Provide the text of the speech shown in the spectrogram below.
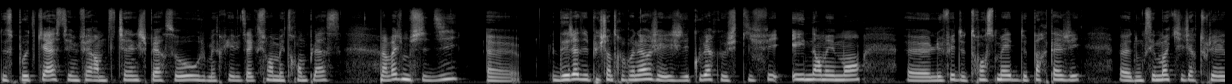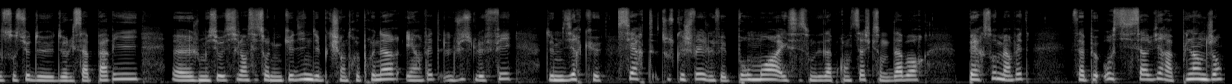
de ce podcast et me faire un petit challenge perso où je mettrai les actions à mettre en place. En fait, je me suis dit, euh, déjà depuis que je suis entrepreneur, j'ai découvert que je kiffais énormément euh, le fait de transmettre, de partager. Euh, donc c'est moi qui gère tous les réseaux sociaux de, Rissa Paris. Euh, je me suis aussi lancée sur LinkedIn depuis que je suis entrepreneur. Et en fait, juste le fait de me dire que certes, tout ce que je fais, je le fais pour moi et ce sont des apprentissages qui sont d'abord perso, mais en fait, ça peut aussi servir à plein de gens.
